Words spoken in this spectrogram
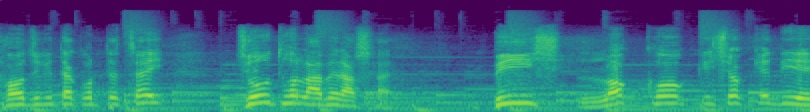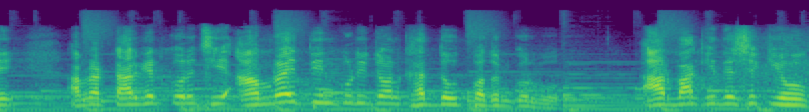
সহযোগিতা করতে চাই যৌথ লাভের আশায়। বিশ লক্ষ কৃষককে দিয়ে আমরা টার্গেট করেছি, আমরাই তিন কোটি টন খাদ্য উৎপাদন করব। আর বাকি দেশে কি হোক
